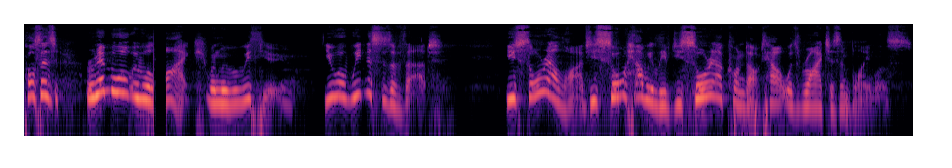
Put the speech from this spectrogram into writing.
Paul says, remember what we were like when we were with you. You were witnesses of that. You saw our lives. You saw how we lived. You saw our conduct, how it was righteous and blameless.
